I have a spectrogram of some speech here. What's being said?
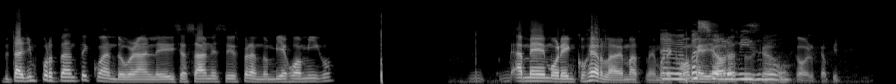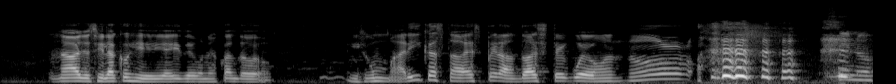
detalle importante, cuando Bran le dice a Sam, estoy esperando a un viejo amigo, ah, me demoré en cogerla, además, me demoré me como media pasó hora mismo. el capítulo. No, yo sí la cogí de ahí de una cuando dijo, marica, estaba esperando a este huevón. No. Sí, no.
